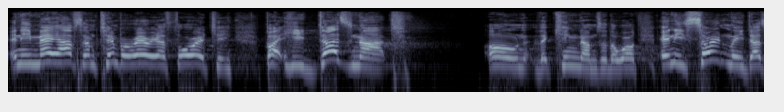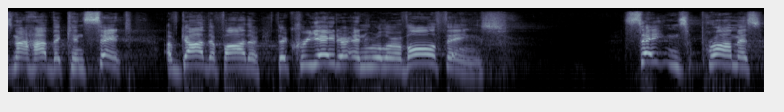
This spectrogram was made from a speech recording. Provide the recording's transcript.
And he may have some temporary authority, but he does not own the kingdoms of the world. And he certainly does not have the consent of God the Father, the creator and ruler of all things. Satan's promise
